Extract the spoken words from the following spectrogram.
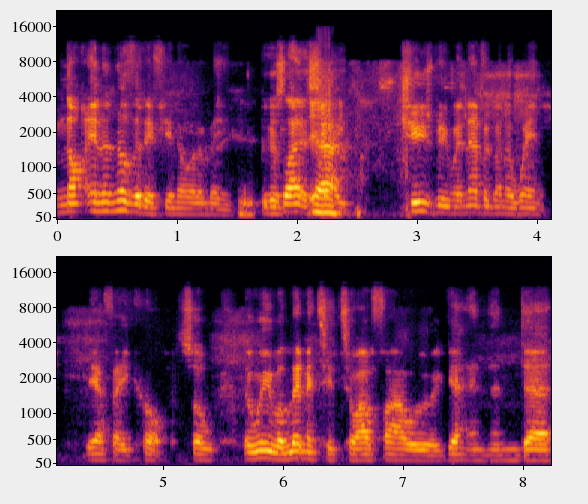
not in another, if you know what I mean. Because, like I yeah. say, Tuesday we're never going to win the FA Cup. So that we were limited to how far we were getting. And uh,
